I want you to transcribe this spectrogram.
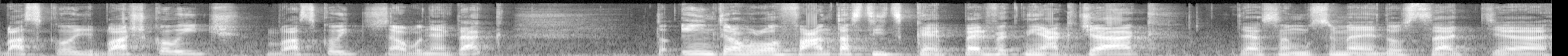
Blaskovič, Blaškovič, Blaskovič, alebo nejak tak. To intro bolo fantastické, perfektný akčák. Teraz sa musíme dostať eh,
